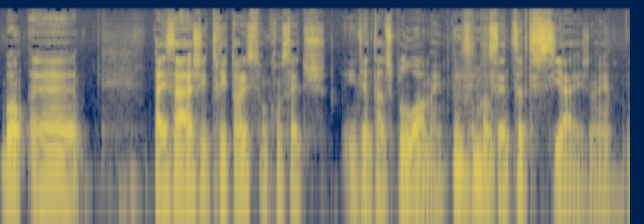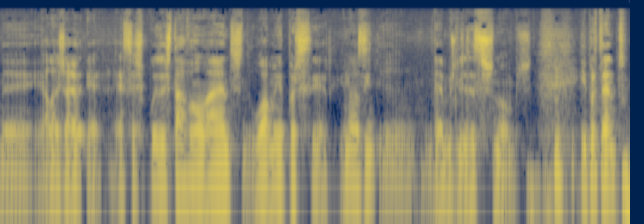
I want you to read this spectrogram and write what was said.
Bom, eh, paisagem e território são conceitos inventados pelo homem, portanto, são conceitos artificiais, não é? Eh, ela já, eh, essas coisas estavam lá antes do homem aparecer e nós demos-lhes esses nomes. E, portanto,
